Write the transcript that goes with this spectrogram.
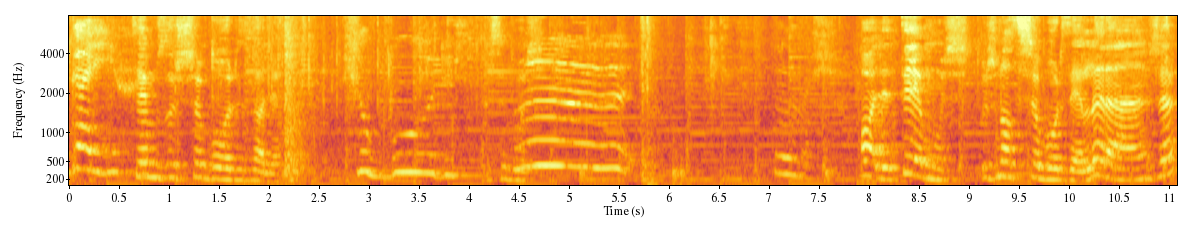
Ganhei. Temos os sabores, olha. Chuburos. Os sabores. Umas. Olha, temos os nossos sabores é laranja,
